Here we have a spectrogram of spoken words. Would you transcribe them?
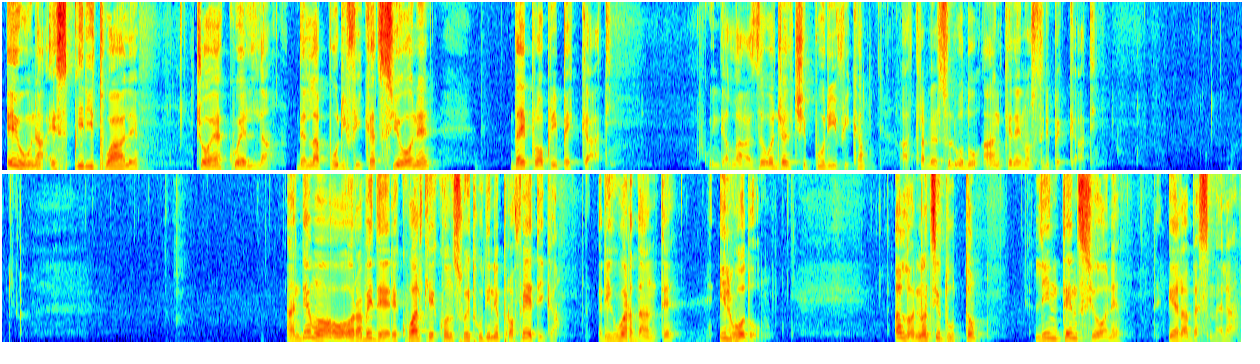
e una è spirituale, cioè quella della purificazione dai propri peccati. Quindi Allah Azza wa Jal ci purifica attraverso il wudu anche dai nostri peccati. Andiamo ora a vedere qualche consuetudine profetica riguardante il wudu. Allora, innanzitutto, l'intenzione e la basmala,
